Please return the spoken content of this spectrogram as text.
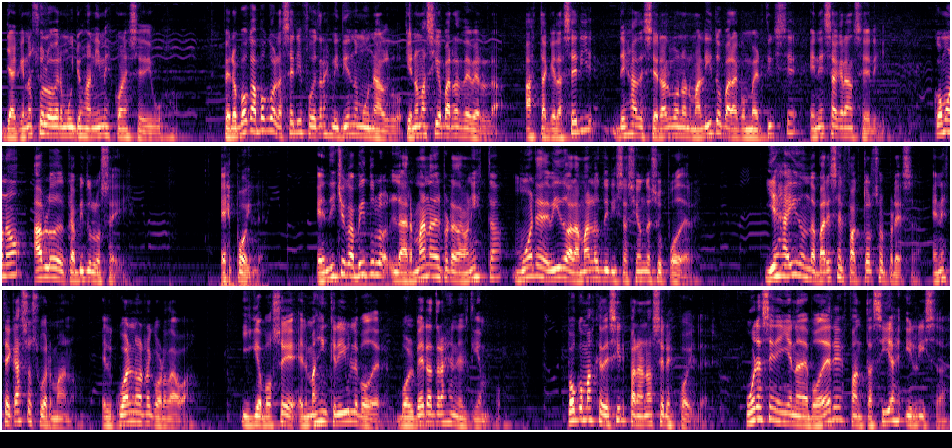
ya que no suelo ver muchos animes con ese dibujo. Pero poco a poco la serie fue transmitiéndome un algo que no me hacía parar de verla, hasta que la serie deja de ser algo normalito para convertirse en esa gran serie. Como no, hablo del capítulo 6. Spoiler. En dicho capítulo, la hermana del protagonista muere debido a la mala utilización de sus poderes. Y es ahí donde aparece el factor sorpresa, en este caso su hermano, el cual no recordaba, y que posee el más increíble poder, volver atrás en el tiempo. Poco más que decir para no hacer spoiler. Una serie llena de poderes, fantasías y risas,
